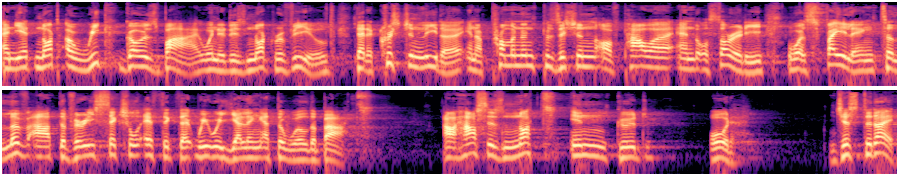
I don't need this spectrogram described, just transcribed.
and yet not a week goes by when it is not revealed that a Christian leader in a prominent position of power and authority was failing to live out the very sexual ethic that we were yelling at the world about. Our house is not in good order. Just today,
